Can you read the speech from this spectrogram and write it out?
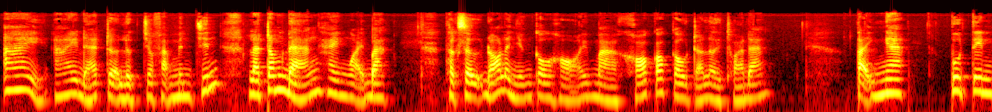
ai, ai đã trợ lực cho Phạm Minh Chính là trong đảng hay ngoại bang? Thật sự đó là những câu hỏi mà khó có câu trả lời thỏa đáng. Tại Nga, Putin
